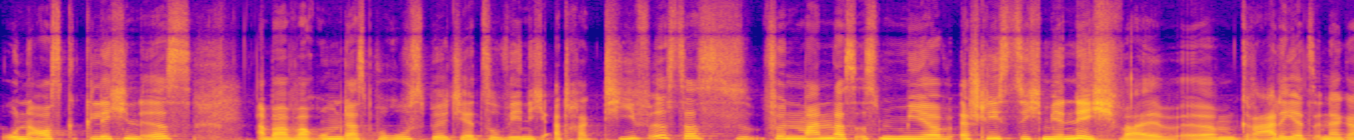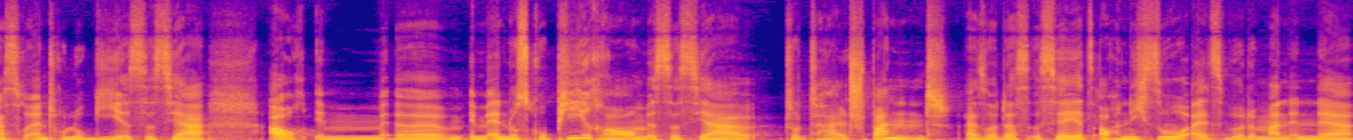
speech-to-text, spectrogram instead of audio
unausgeglichen ist. Aber warum das Berufsbild jetzt so wenig attraktiv ist, das für einen Mann, das ist mir, erschließt sich mir nicht, weil ähm, gerade jetzt in der Gastroenterologie ist es ja auch im, äh, im Endoskopieraum ist es ja total spannend. Also das ist ja jetzt auch nicht so, als würde man in der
